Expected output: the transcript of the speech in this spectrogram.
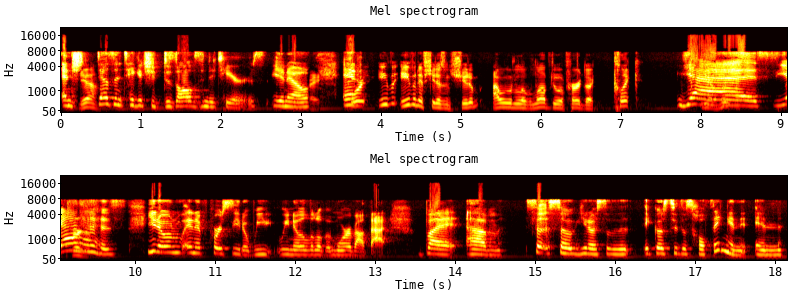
And she Yeah. doesn't take it, she dissolves into tears, you know. And or even even if she doesn't shoot him, I would have loved to have heard the click. Yes, yes. You know, and, and of course, you know, we we know a little bit more about that. But um so so you know, so the, it goes through this whole thing and and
